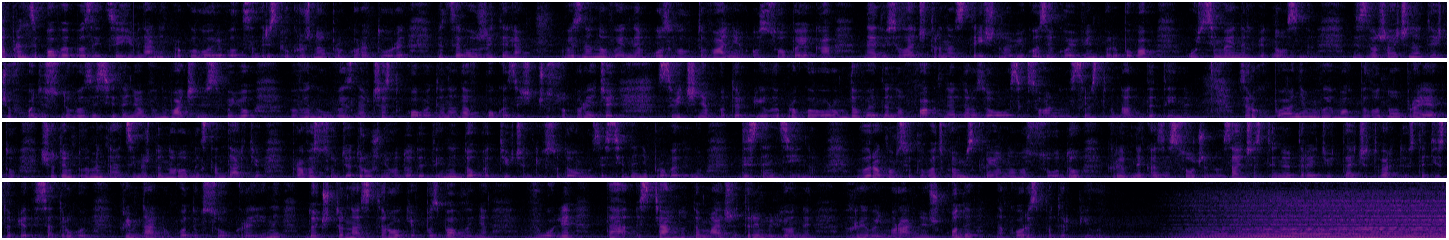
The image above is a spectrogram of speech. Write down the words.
За принциповою позицією ювенальних прокурорів Олександрійської окружної прокуратури місцевого жителя визнано винним у зґвалтуванні особи, яка не досягла 14-річного віку, з якою він перебував у сімейних відносинах. Незважаючи на те, що в ході судового засідання обвинувачений свою вину визнав частково та надав покази, що суперечать свідченням потерпілої, прокурором доведено факт неодноразового сексуального насильства над дитиною. З урахуванням вимог пілотного проєкту щодо імплементації міжнародних стандартів правосуддя дружнього до дитини, допит дівчинки в судовому засіданні проведено дистанційно. Вироком Світловодського міськрайонного суду кривдника засуджено за частиною 3 та 4 статті 152 Кримінального кодексу України до 14 років позбавлення волі та стягнуто майже 3 мільйони гривень моральної шкоди на користь потерпілої.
